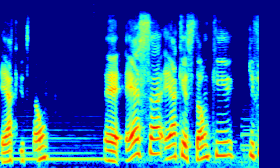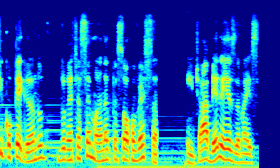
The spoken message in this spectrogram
é a questão. É, essa é a questão que, que ficou pegando durante a semana o pessoal conversando. Ah, beleza, mas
